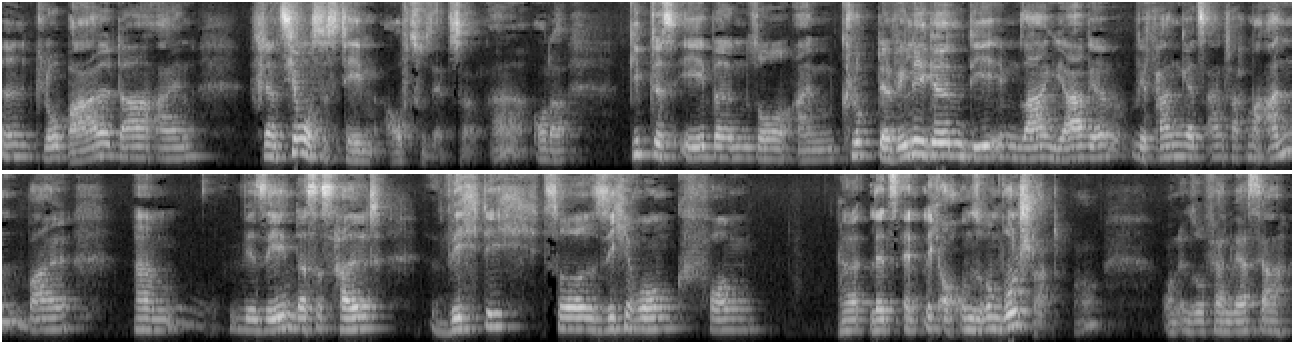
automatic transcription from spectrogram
äh, global da ein Finanzierungssystem aufzusetzen. Oder gibt es eben so einen Club der Willigen, die eben sagen, ja, wir, wir fangen jetzt einfach mal an, weil ähm, wir sehen, dass es halt wichtig zur Sicherung von äh, letztendlich auch unserem Wohlstand. Und insofern wäre es ja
